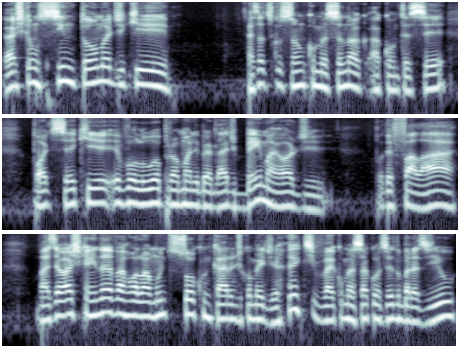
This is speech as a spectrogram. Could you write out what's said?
eu acho que é um sintoma de que essa discussão começando a acontecer pode ser que evolua para uma liberdade bem maior de poder falar. Mas eu acho que ainda vai rolar muito soco em cara de comediante. Vai começar a acontecer no Brasil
